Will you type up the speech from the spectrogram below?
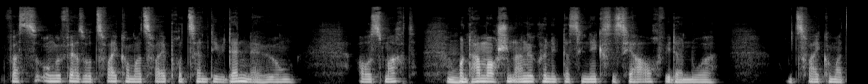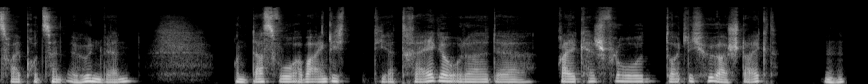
was ungefähr so 2,2 Prozent Dividendenerhöhung ausmacht. Mhm. Und haben auch schon angekündigt, dass sie nächstes Jahr auch wieder nur um 2,2 Prozent erhöhen werden. Und das, wo aber eigentlich die Erträge oder der freie Cashflow deutlich höher steigt. Mhm.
